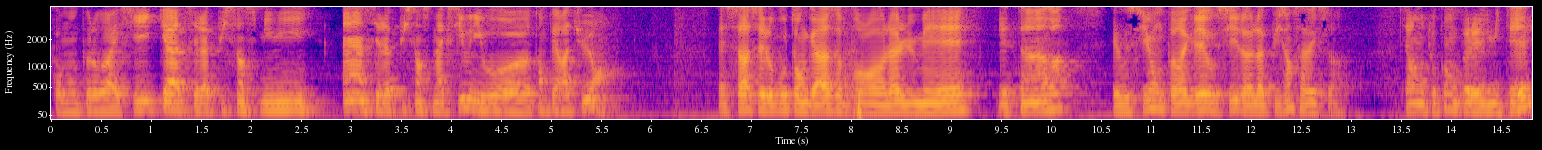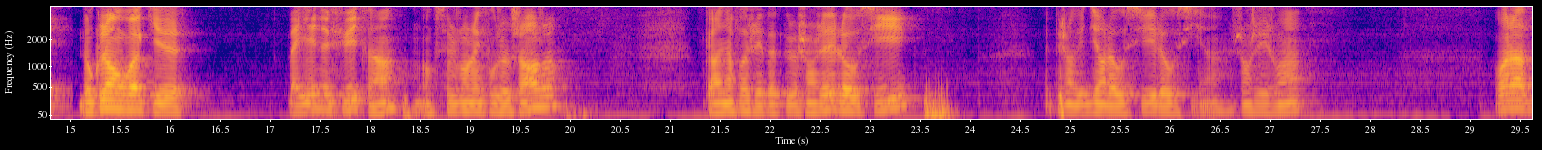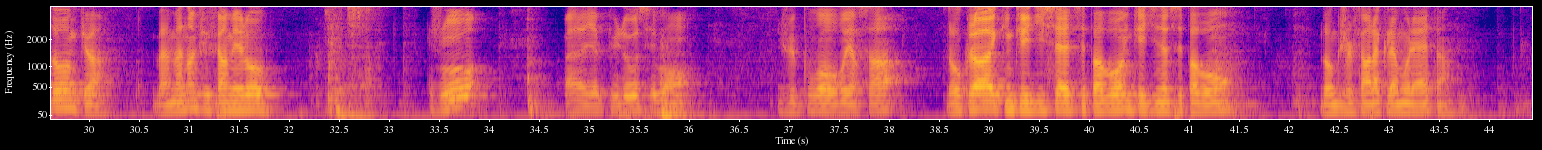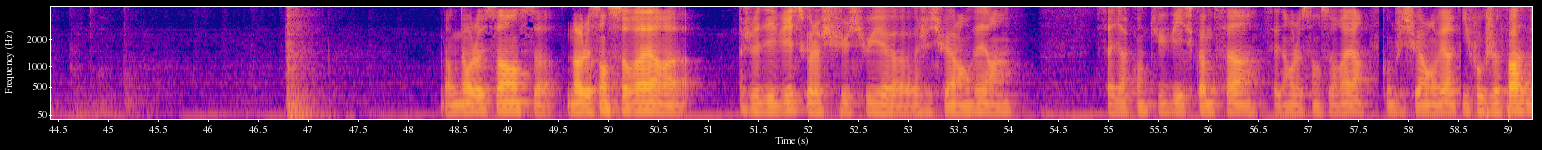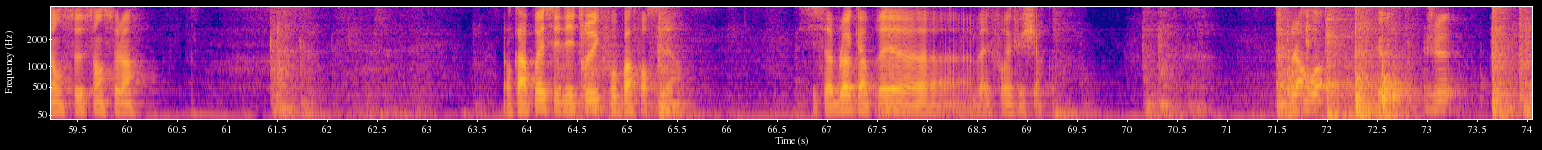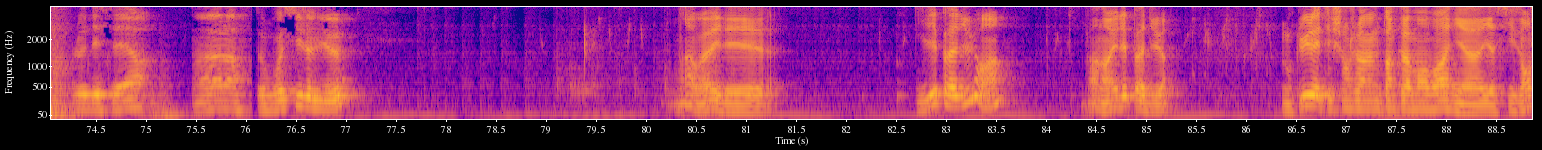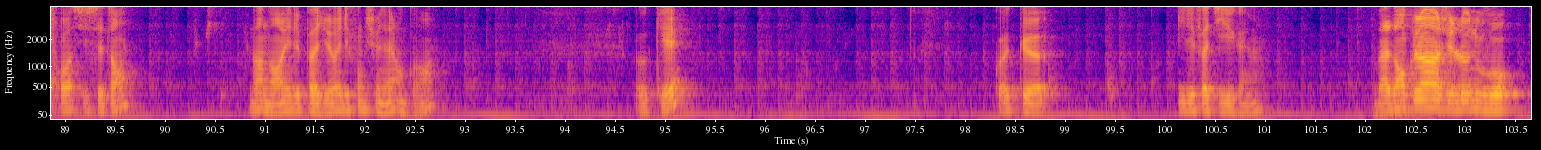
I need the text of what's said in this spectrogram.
Comme on peut le voir ici, 4 c'est la puissance mini 1, c'est la puissance maxi au niveau euh, température. Et ça, c'est le bouton gaz pour euh, l'allumer, l'éteindre. Et aussi, on peut régler aussi la, puissance avec ça. En tout cas, on peut la limiter. Donc là, on voit qu'il bah, y a une fuite. Là, hein. Donc ce joint-là, il faut que je le change. La dernière fois, je n'avais pas pu le changer. Là aussi. Et puis j'ai envie de dire là aussi, là aussi. Hein. Changer les joints. Voilà, donc, bah, maintenant que j'ai fermé l'eau, J'ouvre. Il n'y a plus d'eau, c'est bon. Je vais pouvoir ouvrir ça. Donc là, avec une clé 17, c'est pas bon. Une clé 19, c'est pas bon. Donc je vais faire la clé molette. Donc dans le sens, dans le sens horaire, je dévisse, parce que là je suis, euh, je suis à l'envers. Hein. C'est-à-dire quand tu vises comme ça, c'est dans le sens horaire. Comme je suis à l'envers, il faut que je fasse dans ce sens-là. Donc après, c'est des trucs, faut pas forcer. Hein. Si ça bloque après, euh, ben, il faut réfléchir. Donc là, on voit que je le dessert. Voilà. Donc voici le vieux. Ah ouais, il est... Il est pas dur, hein Non, non, il est pas dur. Donc lui, il a été changé en même temps que la membrane il y a, 6 ans, je crois, 6-7 ans. Non, non, il est pas dur, il est fonctionnel encore. Hein. Ok. Quoique, il est fatigué quand même. Bah donc là, j'ai le nouveau.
